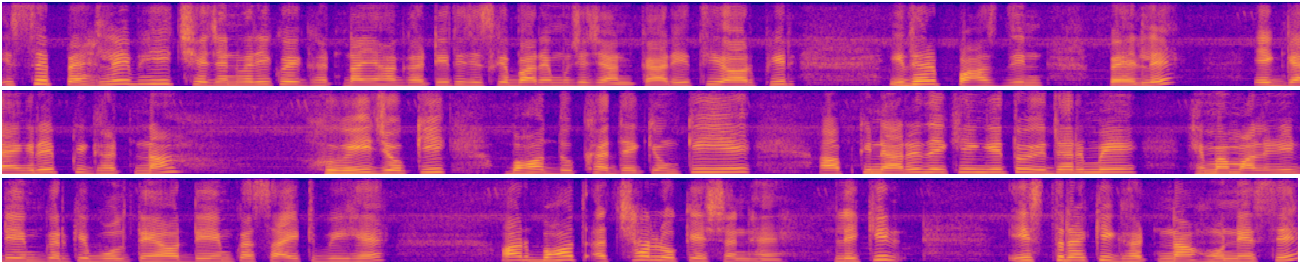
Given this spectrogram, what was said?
इससे पहले भी 6 जनवरी को एक घटना यहाँ घटी थी जिसके बारे में मुझे जानकारी थी और फिर इधर पाँच दिन पहले एक गैंगरेप की घटना हुई जो कि बहुत दुखद है। क्योंकि ये आप किनारे देखेंगे तो इधर में हेमा मालिनी डैम करके बोलते हैं और डैम का साइट भी है और बहुत अच्छा लोकेशन है। लेकिन इस तरह की घटना होने से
